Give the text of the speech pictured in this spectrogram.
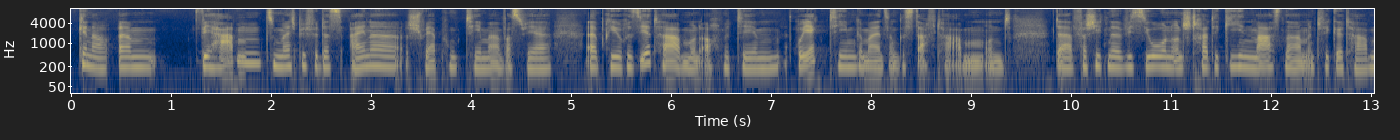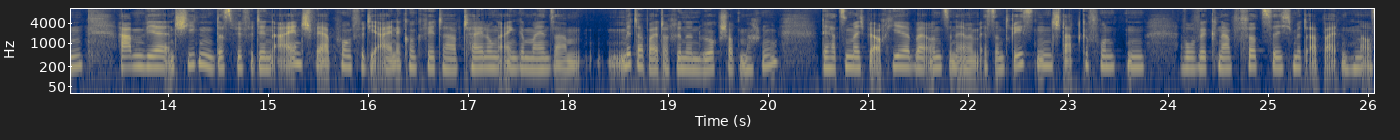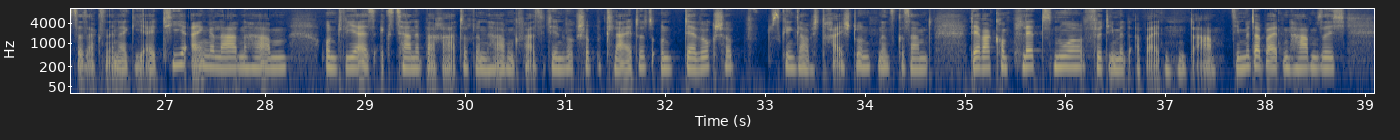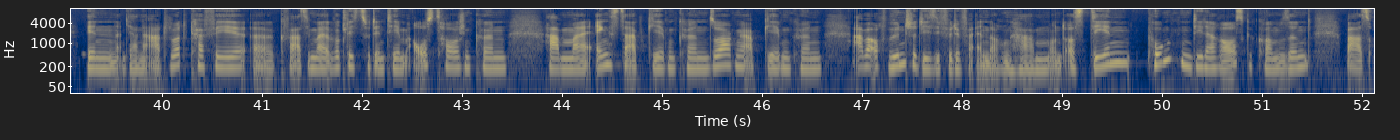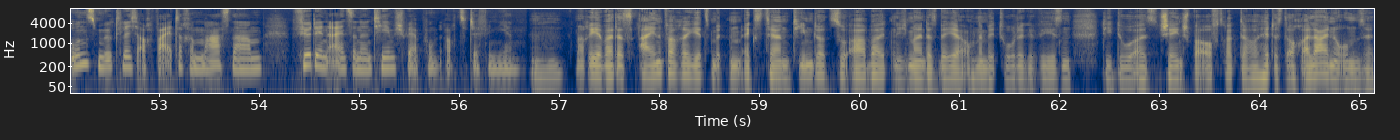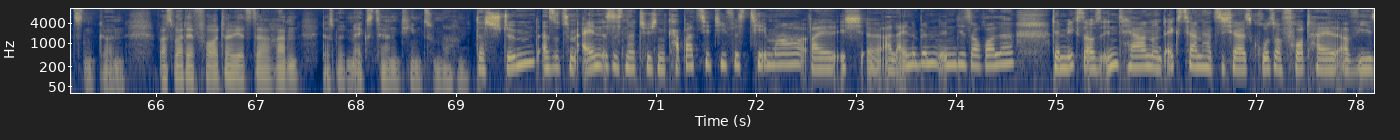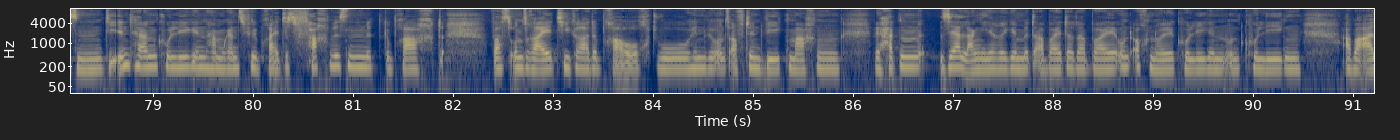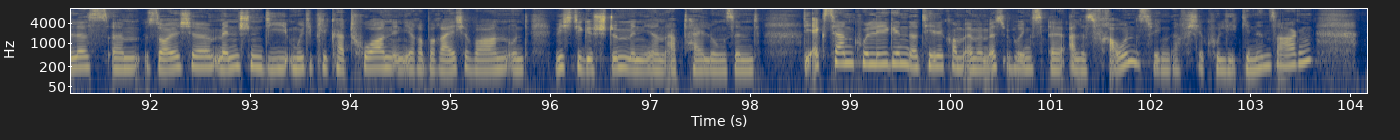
Genau. Ähm, wir haben zum Beispiel für das eine Schwerpunktthema, was wir äh, priorisiert haben und auch mit dem Projektteam gemeinsam gestafft haben und da verschiedene Visionen und Strategien, Maßnahmen entwickelt haben, haben wir entschieden, dass wir für den einen Schwerpunkt, für die eine konkrete Abteilung einen gemeinsamen Mitarbeiterinnen-Workshop machen. Der hat zum Beispiel auch hier bei uns in der MMS in Dresden stattgefunden, wo wir knapp 40 Mitarbeitenden aus der Sachsen Energie IT eingeladen haben und wir als externe Beraterin haben quasi den Workshop Workshop begleitet und der Workshop es ging, glaube ich, drei Stunden insgesamt, der war komplett nur für die Mitarbeitenden da. Die Mitarbeitenden haben sich in ja, eine Art Wordcafé äh, quasi mal wirklich zu den Themen austauschen können, haben mal Ängste abgeben können, Sorgen abgeben können, aber auch Wünsche, die sie für die Veränderung haben. Und aus den Punkten, die da rausgekommen sind, war es uns möglich, auch weitere Maßnahmen für den einzelnen Themenschwerpunkt auch zu definieren. Mhm. Maria, war das einfacher, jetzt mit einem externen Team dort zu arbeiten? Ich meine, das wäre ja auch eine Methode gewesen, die du als Change-Beauftragter hättest auch alleine umsetzen können. Was war der Vorteil jetzt daran, das mit einem externen Team zu machen? Das stimmt. Also zum einen ist es natürlich ein kapazitives Thema, weil ich äh, alleine bin in dieser Rolle. Der Mix aus intern und extern hat sich ja als großer Vorteil erwiesen. Die internen Kolleginnen haben ganz viel breites Fachwissen mitgebracht, was unsere IT gerade braucht, wohin wir uns auf den Weg machen. Wir hatten sehr langjährige Mitarbeiter dabei und auch neue Kolleginnen und Kollegen. Aber alles ähm, solche Menschen, Menschen, die Multiplikatoren in ihre Bereiche waren und wichtige Stimmen in ihren Abteilungen sind. Die externen Kolleginnen der Telekom MMS übrigens äh, alles Frauen, deswegen darf ich hier Kolleginnen sagen.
